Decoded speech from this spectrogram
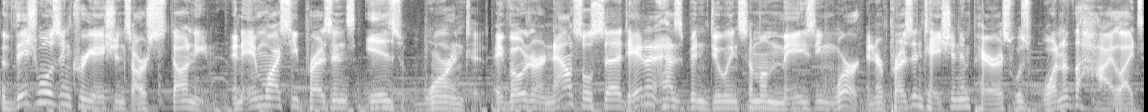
the visuals and creations are stunning. An NYC presence is warranted. A voter in Nouncil said Danit has been doing some amazing work, and her presentation in Paris was one of the highlights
